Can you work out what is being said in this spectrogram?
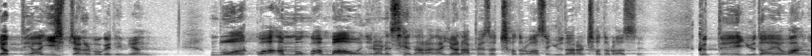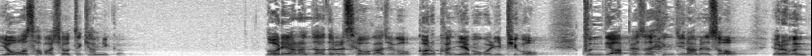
역대하 20장을 보게 되면 모압과 암몬과 마온이라는 세 나라가 연합해서 쳐들어와서 유다를 쳐들어왔어요. 그때 유다의 왕 여호사밧이 어떻게 합니까? 노래하는 자들을 세워가지고 거룩한 예복을 입히고 군대 앞에서 행진하면서 여러분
